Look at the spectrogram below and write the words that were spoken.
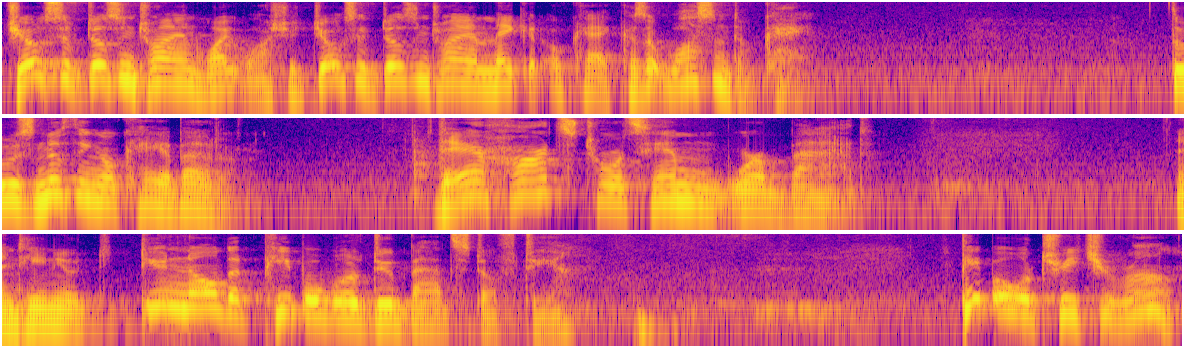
Joseph doesn't try and whitewash it. Joseph doesn't try and make it okay because it wasn't okay. There was nothing okay about it. Their hearts towards him were bad. And he knew, do you know that people will do bad stuff to you? People will treat you wrong.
